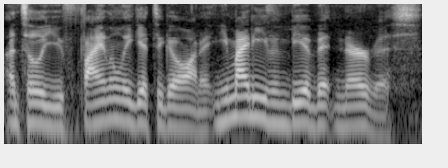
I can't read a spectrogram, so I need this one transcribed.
until you finally get to go on it. You might even be a bit nervous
